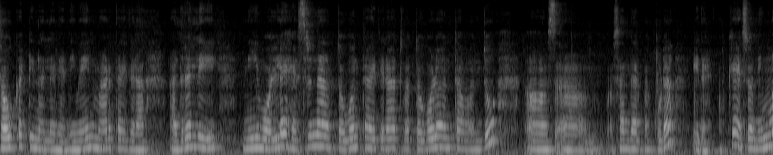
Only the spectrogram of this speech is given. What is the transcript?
ಚೌಕಟ್ಟಿನಲ್ಲೇ ನೀವೇನು ಮಾಡ್ತಾ ಇದ್ದೀರಾ? ಅದರಲ್ಲಿ ನೀವು ಒಳ್ಳೆ ಹೆಸರನ್ನ ತೊಗೊತಾ ಇದ್ದೀರಾ ಅಥವಾ ತಗೊಳ್ಳೋ ಅಂಥ ಒಂದು ಸಂದರ್ಭ ಕೂಡ ಇದೆ. ಓಕೆ, ಸೊ ನಿಮ್ಮ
